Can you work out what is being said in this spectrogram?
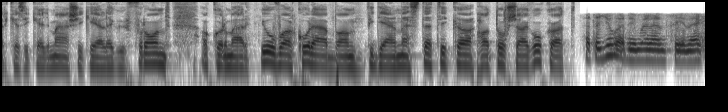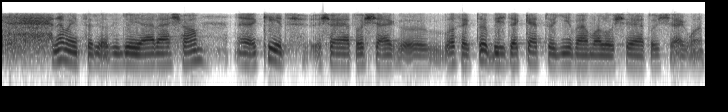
érkezik egy másik jellegű front, akkor már jóval korábban figyelmeztetik a hatóságokat? Hát a nyugati medencének nem egyszerű az időjárása, Két sajátosság, valószínűleg több is, de kettő nyilvánvaló sajátosság van.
